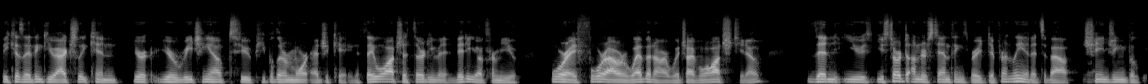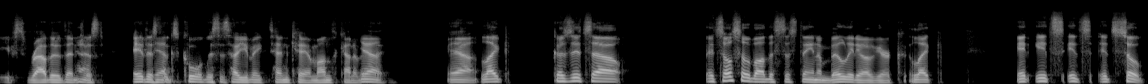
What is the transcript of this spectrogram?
because I think you actually can you're you're reaching out to people that are more educated. If they watch a 30 minute video from you or a four hour webinar, which I've watched, you know, then you you start to understand things very differently. And it's about Yeah. changing beliefs rather than Yeah. just, hey, this Yeah. looks cool. This is how you make 10K a month kind of Yeah. thing. Yeah, like because it's uh it's also about the sustainability of your like it it's it's it's so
